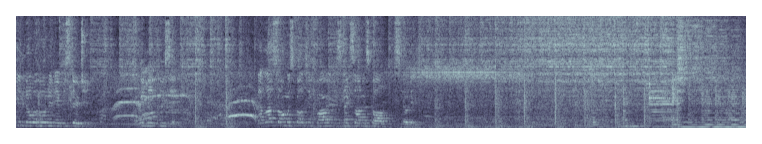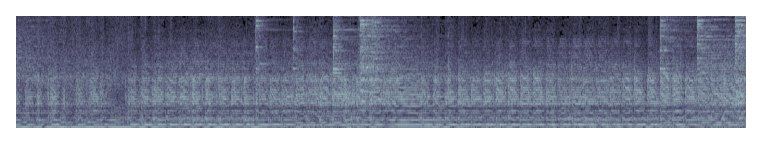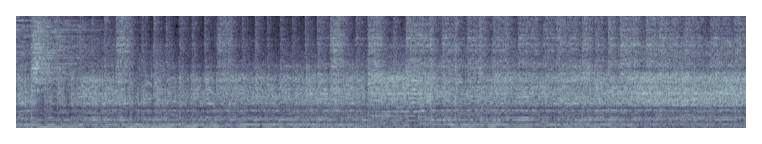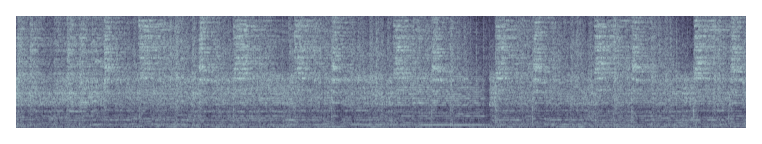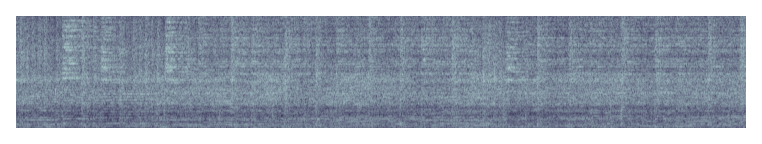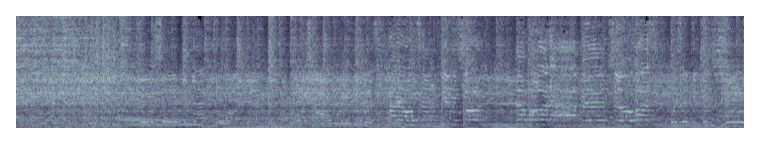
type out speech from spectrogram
Noah and Avery Sturgeon. We make music. That last song was called Too Far. This next song is called Snow Day. so because you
